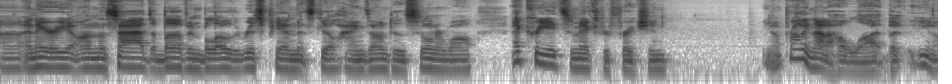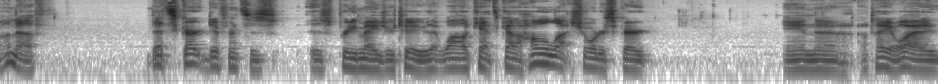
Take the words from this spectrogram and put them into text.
uh, an area on the sides above and below the wrist pin that still hangs onto the cylinder wall. That creates some extra friction. You know, probably not a whole lot, but you know enough. That skirt difference is is pretty major too. That Wildcat's got a whole lot shorter skirt, and uh, I'll tell you what.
